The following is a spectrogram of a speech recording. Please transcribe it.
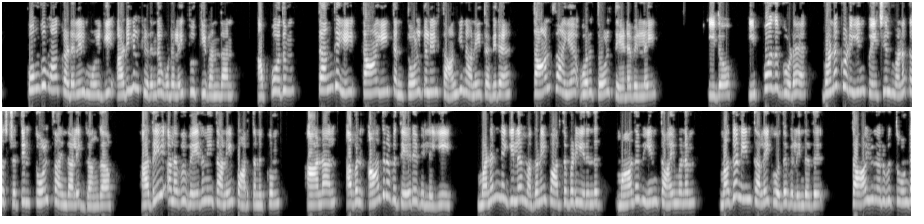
பொங்குமா கடலில் மூழ்கி அடியில் கிடந்த உடலை தூக்கி வந்தான். அப்போதும் தங்கையை தாயை தன் தோள்களில் தாங்கினானே தவிர தான் சாய ஒரு தோல் தேடவில்லை. இதோ இப்போது கூட வனக்கொடியின் பேச்சில் மன கஷ்டத்தில் தோல் சாய்ந்தாலே கங்கா. அதே அளவு வேதனை தானே பார்த்தனுக்கும். ஆனால் அவன் ஆதரவு தேடவில்லையே. மனம் நெகிழ மகனை பார்த்தபடி இருந்த மாதவியின் தாய்மனம் மகனின் தலைகோத விளைந்தது. தாயுணர்வு தூண்ட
